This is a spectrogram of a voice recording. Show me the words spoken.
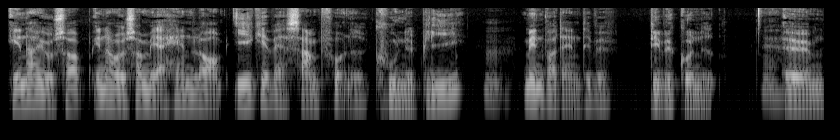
ender jo, så, ender jo så med at handle om ikke, hvad samfundet kunne blive, mm. men hvordan det vil, det vil gå ned. Ja. Øhm,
